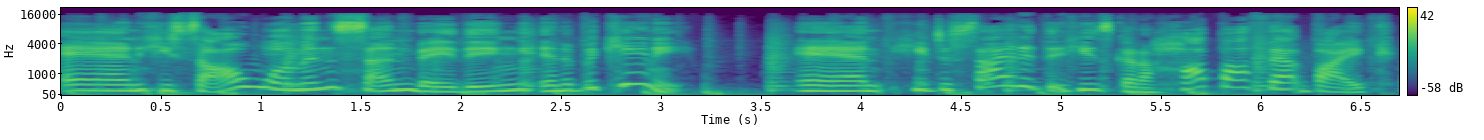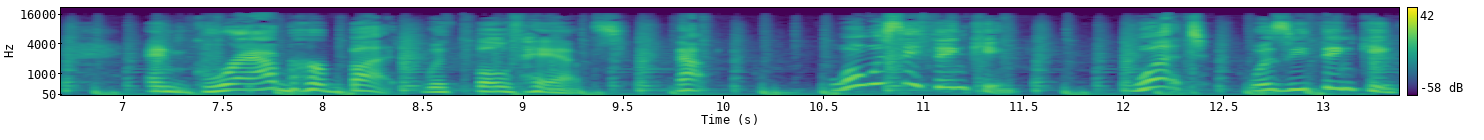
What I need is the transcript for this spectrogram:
and he saw a woman sunbathing in a bikini. And he decided that he's going to hop off that bike and grab her butt with both hands. What was he thinking? What was he thinking?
